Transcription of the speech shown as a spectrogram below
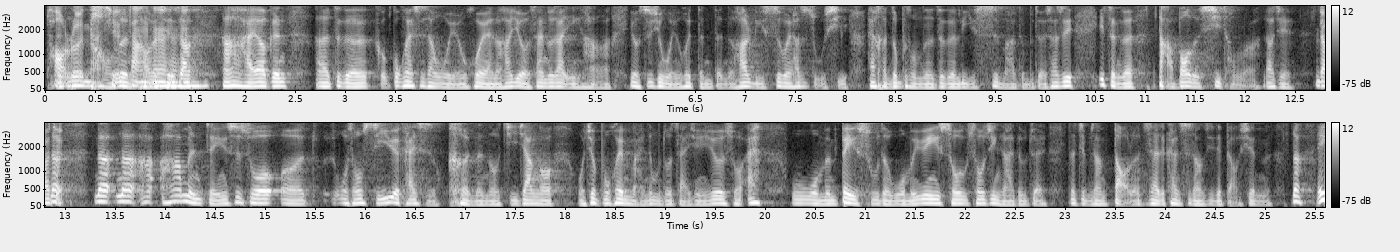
讨论、讨论、讨论、协商，然后还要跟呃这个公开市场委员会啊，然后又有三多家银行啊，又有咨询委员会等等的，还有理事会，他是主席，还有很多不同的这个理事嘛，对不对？它是一整个打包的系统啊，了解？了解。那那他他们等于是说，呃，我从十一月开始，可能哦，即将哦，我就不会买那么多债券，也就是说，哎。我们背书的，我们愿意收收进来，对不对？那基本上到了，接下来就看市场自己的表现了。那哎，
